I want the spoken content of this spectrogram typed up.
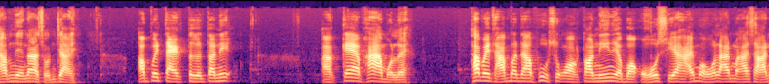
ทำเนี่ยน่าสนใจ เอาไปแตกตื่นตอนนี้อะแก้ผ้าหมดเลย ถ้าไปถามบรรดาผู้ส่งออกตอนนี้เนี่ยบอกโอ้โหเสียหายมโหฬารมหาศาล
